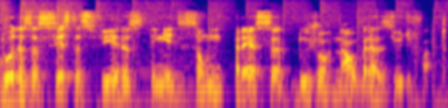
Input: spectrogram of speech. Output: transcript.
Todas as sextas-feiras tem edição impressa do jornal Brasil de Fato,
